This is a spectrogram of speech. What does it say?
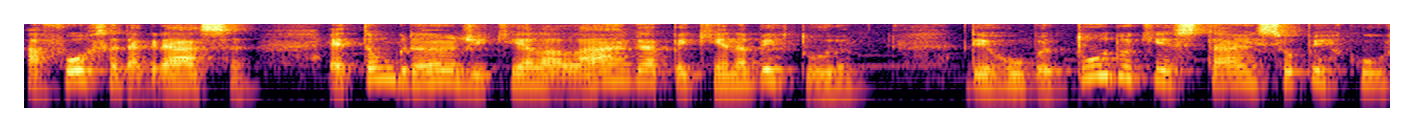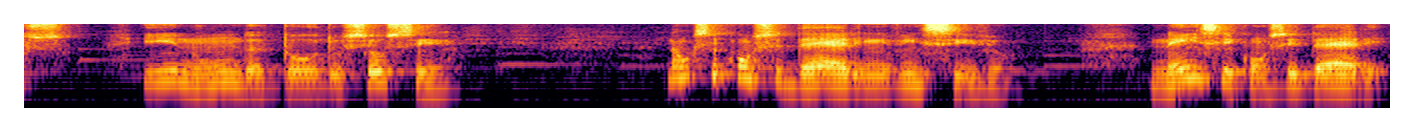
A força da graça é tão grande que ela larga a pequena abertura, derruba tudo o que está em seu percurso e inunda todo o seu ser. Não se considere invencível nem se considere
